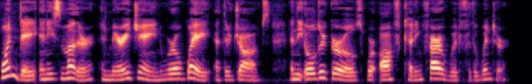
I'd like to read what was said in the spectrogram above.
One day Annie's mother and Mary Jane were away at their jobs, and the older girls were off cutting firewood for the winter.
